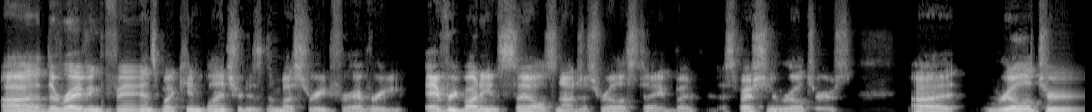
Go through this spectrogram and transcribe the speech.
Uh, the Raving Fans by Ken Blanchard is the must read for every everybody in sales, not just real estate, but especially mm. realtors. Uh, realtors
